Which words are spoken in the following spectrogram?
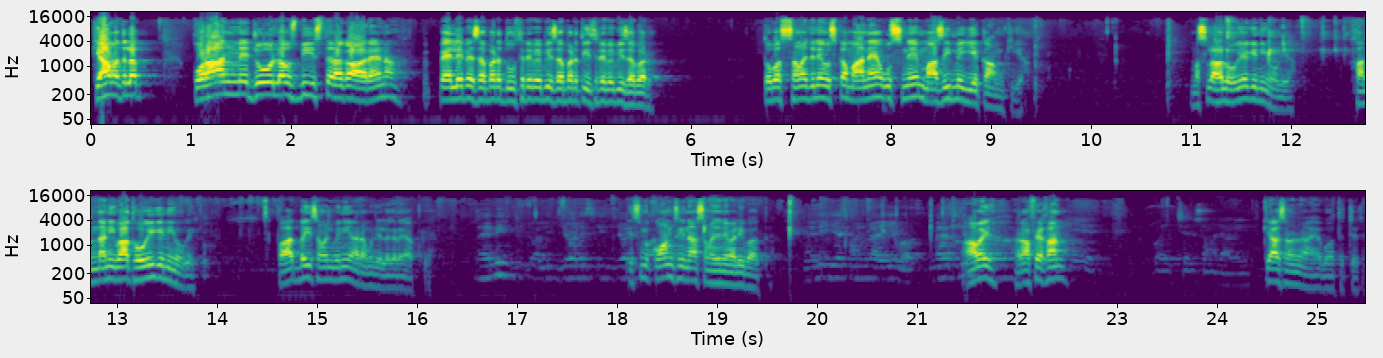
کیا مطلب؟ قرآن میں جو لفظ بھی اس طرح کا آ رہا ہے نا، پہلے پہ زبر، دوسرے پہ بھی زبر، تیسرے پہ بھی زبر۔ تو بس سمجھ لیں اس کا معنی ہے اس نے ماضی میں یہ کام کیا۔ مسئلہ حل ہو گیا کہ نہیں ہو گیا؟ خاندانی بات ہوگی کہ نہیں ہوگی؟ فات بھائی سمجھ میں نہیں آ رہا مجھے لگ رہا ہے آپ کے۔ اس میں کون سی نہ سمجھنے والی بات ہے؟ ہاں بھائی رافع خان؟ کیا سمجھ میں آیا؟ بہت اچھے سے۔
